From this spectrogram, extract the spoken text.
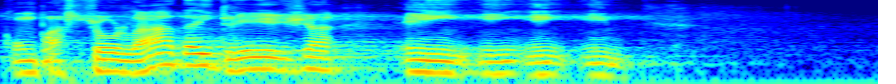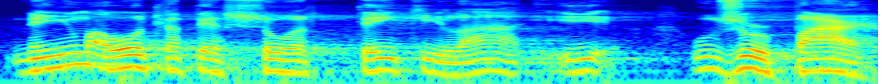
como pastor lá da igreja, em, em, em, em nenhuma outra pessoa tem que ir lá e usurpar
